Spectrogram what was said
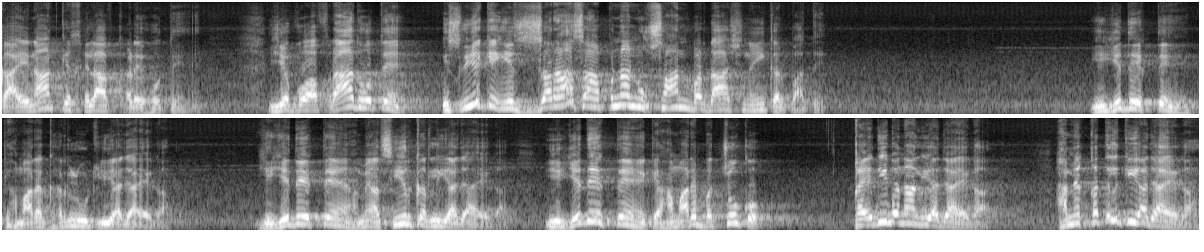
कायनात के ख़िलाफ़ खड़े होते हैं। ये वो अफराद होते हैं इसलिए कि ये ज़रा सा अपना नुकसान बर्दाश्त नहीं कर पाते। ये ये देखते हैं कि हमारा घर लूट लिया जाएगा। ये ये देखते हैं हमें असीर कर लिया जाएगा। ये ये देखते हैं कि हमारे बच्चों को कैदी बना लिया जाएगा। हमें कत्ल किया जाएगा।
